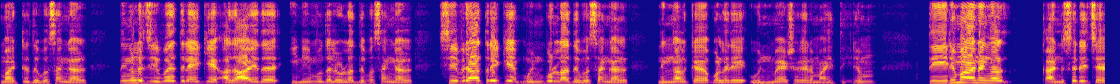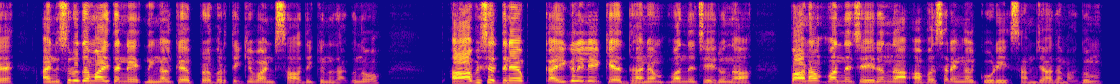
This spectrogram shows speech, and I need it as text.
മറ്റു ദിവസങ്ങൾ നിങ്ങളുടെ ജീവിതത്തിലേക്ക് അതായത് ഇനി മുതലുള്ള ദിവസങ്ങൾ ശിവരാത്രിക്ക് മുൻപുള്ള ദിവസങ്ങൾ നിങ്ങൾക്ക് വളരെ ഉന്മേഷകരമായി തീരും. തീരുമാനങ്ങൾക്കനുസരിച്ച് അനുസൃതമായി തന്നെ നിങ്ങൾക്ക് പ്രവർത്തിക്കുവാൻ സാധിക്കുന്നതാകുന്നു. ആവശ്യത്തിന് കൈകളിലേക്ക് ധനം വന്നു ചേരുന്ന പണം വന്നു ചേരുന്ന അവസരങ്ങൾ കൂടി സംജാതമാകും.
